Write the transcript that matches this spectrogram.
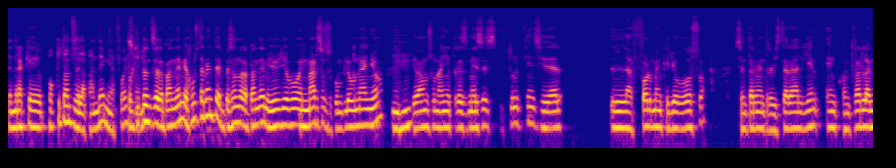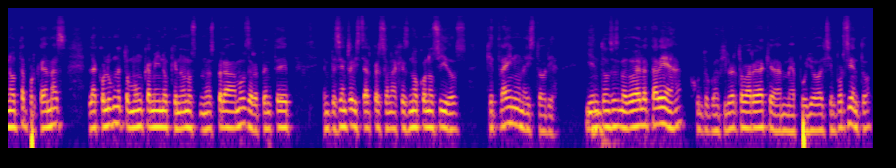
Tendrá que, poquito antes de la pandemia fue. Poquito antes de la pandemia, justamente empezando la pandemia, yo llevo en marzo, se cumplió un año, llevamos un año, tres meses, y tú no tienes idea la forma en que yo gozo sentarme a entrevistar a alguien, encontrar la nota, porque además la columna tomó un camino que no nos no esperábamos, de repente empecé a entrevistar personajes no conocidos que traen una historia y entonces me doy a la tarea, junto con Gilberto Barrera, que me apoyó al 100%,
